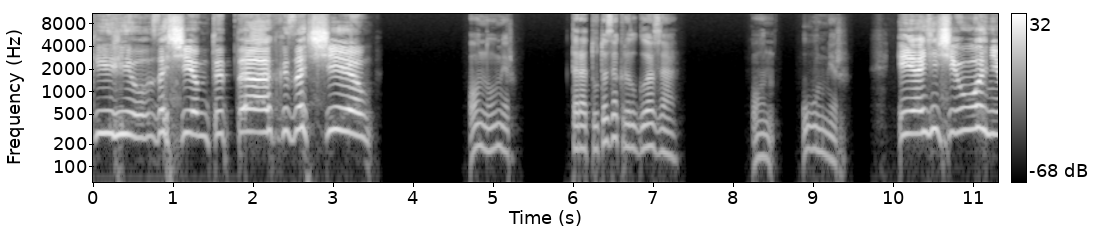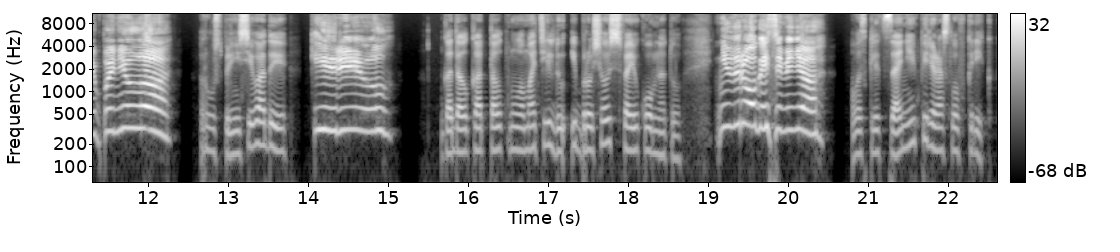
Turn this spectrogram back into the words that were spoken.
«Кирилл, зачем ты так? Зачем?» Он умер. Таратута закрыл глаза. Он умер. «Я ничего не поняла!» «Рус, принеси воды». «Кирилл!» Гадалка оттолкнула Матильду и бросилась в свою комнату. «Не трогайте меня!» Восклицание переросло в крик.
